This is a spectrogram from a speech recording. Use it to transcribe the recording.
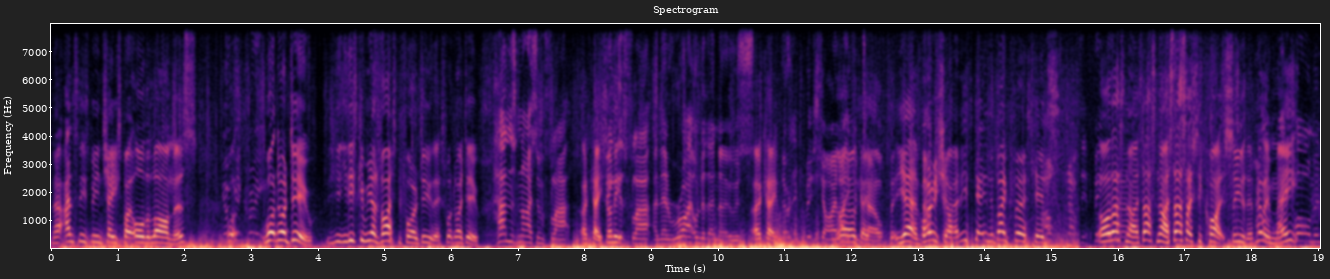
Now Anthony's being chased by all the llamas. What, what do I do? You, you need to give me advice before I do this. What do I do? Hands nice and flat, Okay, so I need- fingers flat, and then right under their nose. Okay. They're a little bit shy, like Oh, you can tell. But yeah, very shy. I need to get in the bag first, kids. Oh, that's Oh, that's out. nice. That's nice. That's actually quite soothing. Hello, mate. quite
